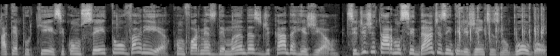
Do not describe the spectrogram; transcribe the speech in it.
até porque esse conceito varia conforme as demandas de cada região. Se digitarmos cidades inteligentes no Google,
